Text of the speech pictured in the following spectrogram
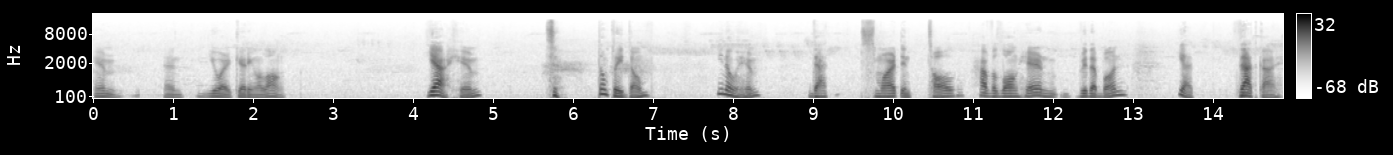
him and you are getting along. Yeah, him. Tch, don't play dumb. You know him. That smart and tall, have a long hair and with a bun. Yeah, that guy.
